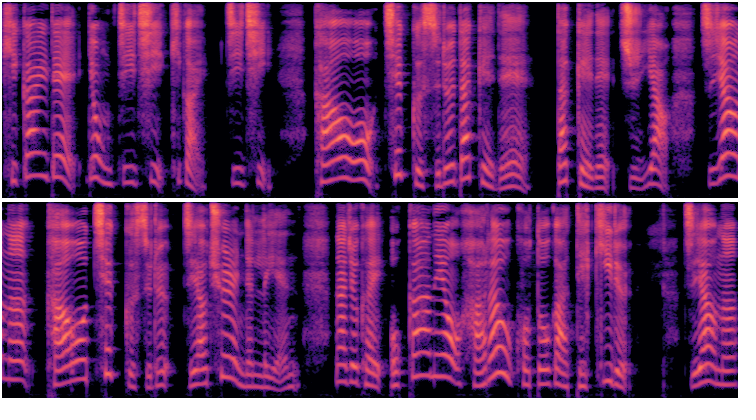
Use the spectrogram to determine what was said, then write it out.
機械で用機器機械機器。顔をチェックするだけで、だけで只要只要呢，顔をチェックする只要确认你的脸，那就可以お金を払うことができる。只要呢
